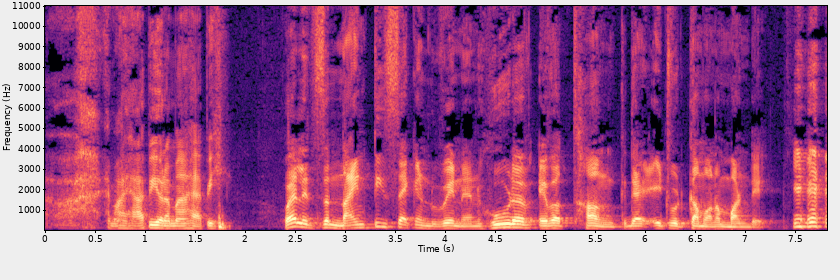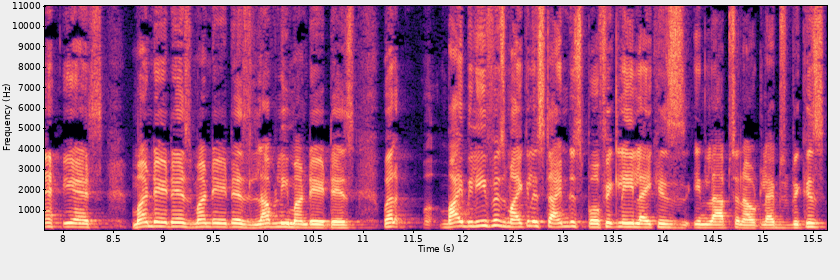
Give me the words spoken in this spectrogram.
uh, am I happy or am I happy? Well, it's the 92nd win, and who would have ever thunk that it would come on a Monday? yes, Monday it is, Monday it is, lovely Monday it is. Well, my belief is Michael has timed this perfectly like his in laps and out laps because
